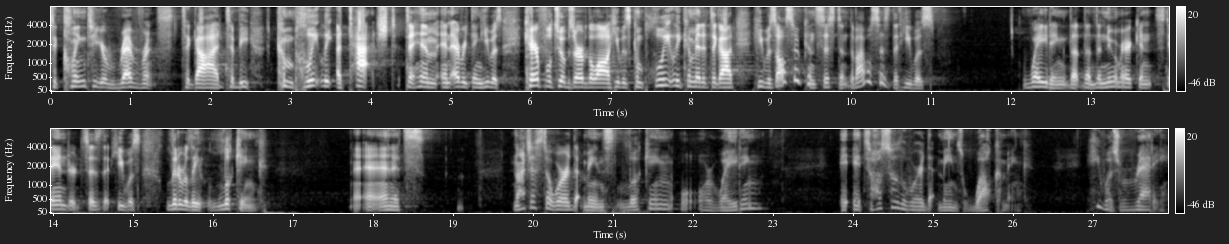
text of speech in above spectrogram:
to cling to your reverence to God, to be completely attached to Him in everything. He was careful to observe the law, he was completely committed to God. He was also consistent. The Bible says that he was waiting. The, the, the New American Standard says that he was literally looking. And it's not just a word that means looking or, or waiting, it's also the word that means welcoming. He was ready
